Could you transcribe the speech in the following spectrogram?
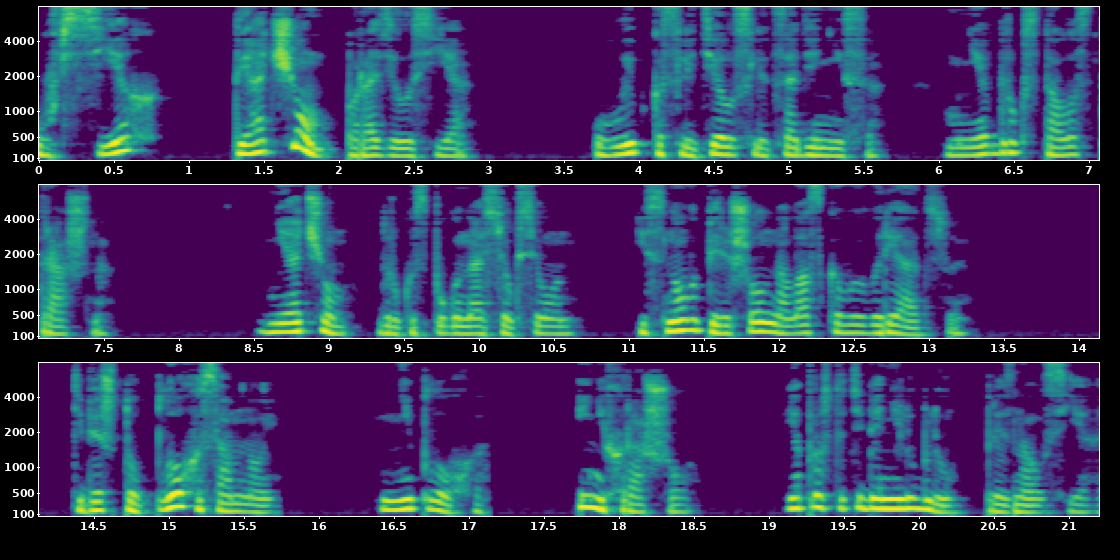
«У всех? Ты о чем?» – поразилась я. Улыбка слетела с лица Дениса. Мне вдруг стало страшно. «Ни о чем», – вдруг испуганно осекся он и снова перешел на ласковую вариацию. «Тебе что, плохо со мной?» «Неплохо. И нехорошо. Я просто тебя не люблю», – призналась я.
